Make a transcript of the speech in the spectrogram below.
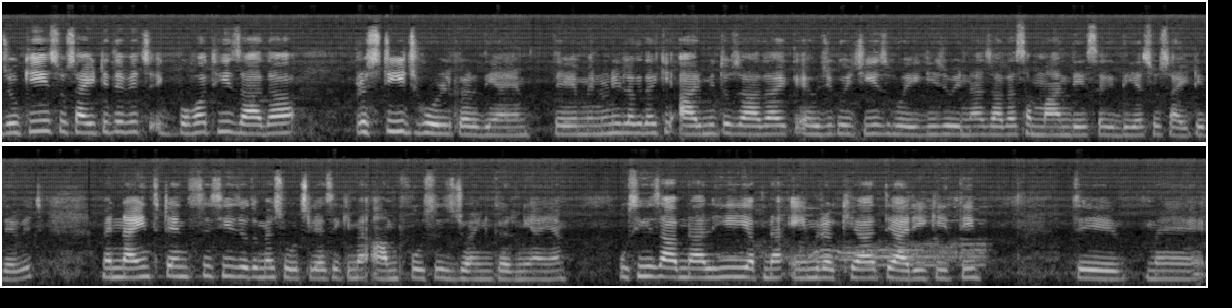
ਜੋ ਕਿ ਸੁਸਾਇਟੀ ਦੇ ਵਿੱਚ ਇੱਕ ਬਹੁਤ ਹੀ ਜ਼ਿਆਦਾ ਪ੍ਰੈਸਟੀਜ ਹੋਲਡ ਕਰਦੀਆਂ ਹੈ ਤੇ ਮੈਨੂੰ ਨਹੀਂ ਲੱਗਦਾ ਕਿ ਆਰਮੀ ਤੋਂ ਜ਼ਿਆਦਾ ਇੱਕ ਇਹੋ ਜਿਹੀ ਕੋਈ ਚੀਜ਼ ਹੋਏਗੀ ਜੋ ਇੰਨਾ ਜ਼ਿਆਦਾ ਸਨਮਾਨ ਦੇ ਸਕਦੀ ਹੈ ਸੁਸਾਇਟੀ ਦੇ ਵਿੱਚ। ਮੈਂ 9th 10th 'ਚ ਸੀ ਜਦੋਂ ਮੈਂ ਸੋਚ ਲਿਆ ਸੀ ਕਿ ਮੈਂ ਆਰਮਡ ਫੋਰਸਿਸ ਜੁਆਇਨ ਕਰਨੀਆਂ ਆ। ਉਸੇ ਹਿਸਾਬ ਨਾਲ ਹੀ ਆਪਣਾ ਏਮ ਰੱਖਿਆ, ਤਿਆਰੀ ਕੀਤੀ। ਤੇ ਮੈਂ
